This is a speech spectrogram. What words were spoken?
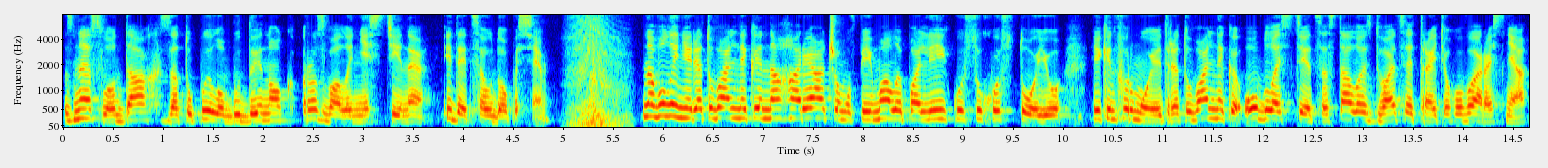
Знесло дах, затопило будинок, розвалені стіни. Ідеться у дописі. На Волині рятувальники на гарячому впіймали палійку сухостою. Як інформують рятувальники області, це сталося 23 вересня.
